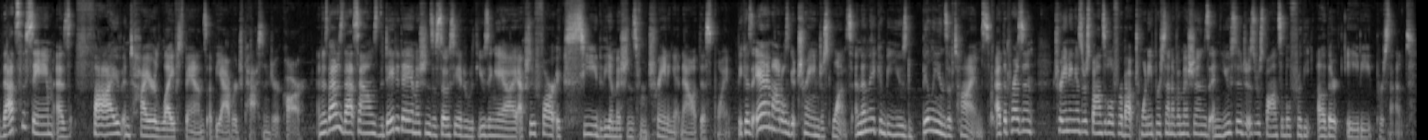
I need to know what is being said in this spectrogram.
That's the same as five entire lifespans of the average passenger car. And as bad as that sounds, the day to day emissions associated with using AI actually far exceed the emissions from training it now at this point. Because AI models get trained just once, and then they can be used billions of times. At the present, training is responsible for about 20% of emissions, and usage is responsible for the other 80%.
